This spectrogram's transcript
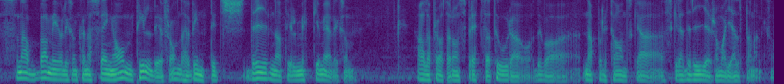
snabba med att liksom kunna svänga om till det. Från det här vintage-drivna till mycket mer liksom. Alla pratade om sprezzatura och det var napolitanska skrädderier som var hjältarna. Liksom.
